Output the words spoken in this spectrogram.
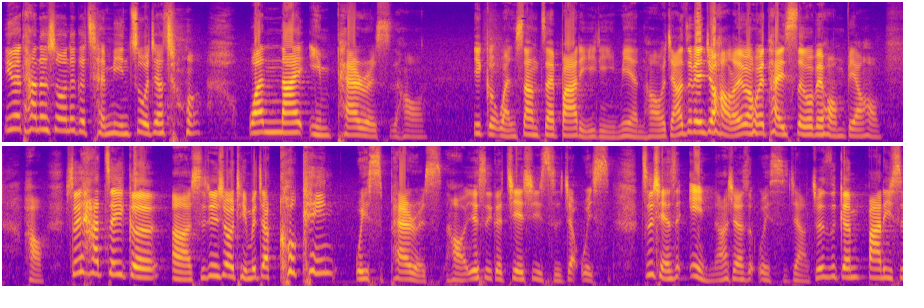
因为他那时候那个成名作叫做《One Night in Paris》哈，一个晚上在巴黎里面哈，我讲到这边就好了，因为会太色会被黄标哈。好，所以他这个呃实境秀的题目叫 Cooking with Paris，哈，也是一个介系词叫 with，之前是 in，然后现在是 with，这样。就是跟巴黎是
